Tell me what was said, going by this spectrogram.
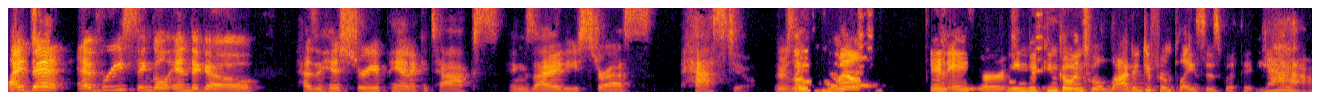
I bet every single indigo has a history of panic attacks, anxiety, stress, has to. There's like overwhelm and anger. I mean, we can go into a lot of different places with it. Yeah.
